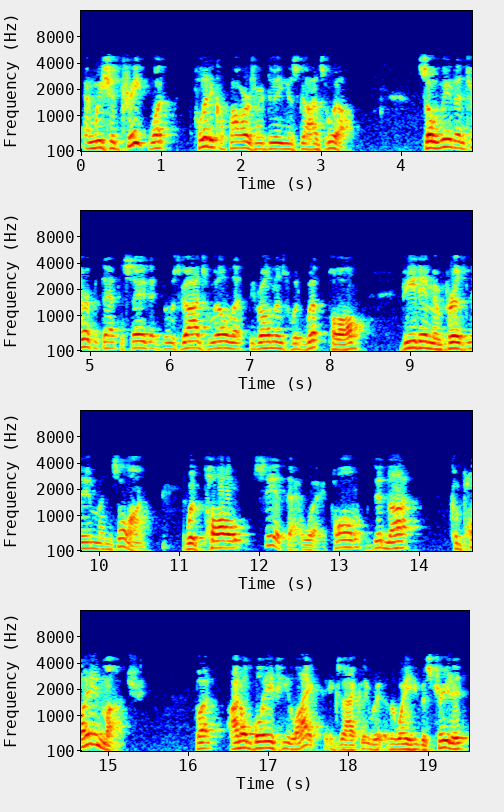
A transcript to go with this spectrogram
And we should treat what political powers are doing as God's will. So we'd interpret that to say that it was God's will that the Romans would whip Paul beat him, imprison him, and so on. Would Paul see it that way? Paul did not complain much, but I don't believe he liked exactly the way he was treated.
